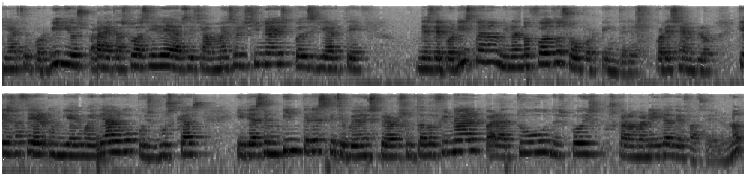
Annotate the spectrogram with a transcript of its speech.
guiarte por vídeos para que as túas ideas sexan máis orixinais, podes guiarte Desde por Instagram, mirando fotos ou por Pinterest. Por exemplo, queres facer un DIY de algo, pois buscas ideas en Pinterest que te poden inspirar o resultado final para tú despois buscar a maneira de facelo, non?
